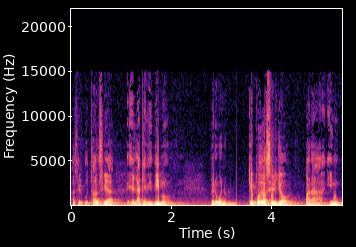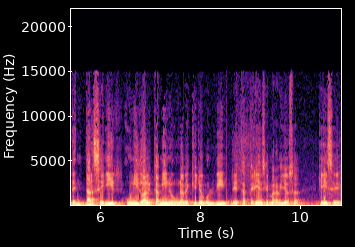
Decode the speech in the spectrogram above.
la circunstancia en la que vivimos. Pero bueno, ¿qué puedo hacer yo para intentar seguir unido al camino una vez que yo volví de esta experiencia maravillosa que hice,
